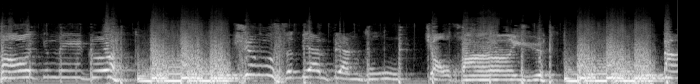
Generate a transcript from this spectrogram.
好的那个青丝店店主叫匡玉，当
